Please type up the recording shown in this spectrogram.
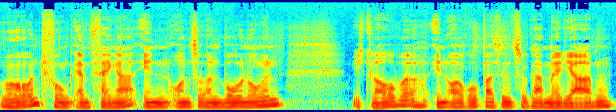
Rundfunkempfänger in unseren Wohnungen, ich glaube, in Europa sind sogar Milliarden,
